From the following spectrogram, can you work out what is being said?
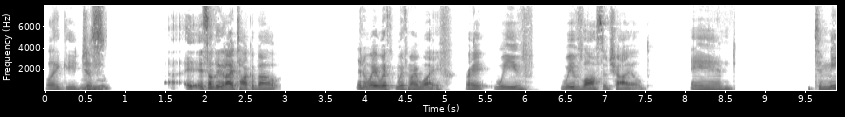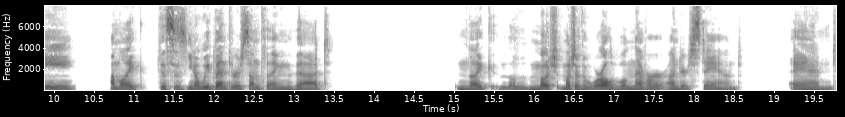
like you just mm-hmm. it's something that i talk about in a way with with my wife right we've we've lost a child and to me i'm like this is you know we've been through something that like much much of the world will never understand and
